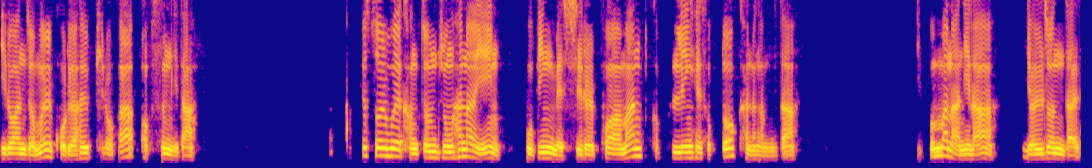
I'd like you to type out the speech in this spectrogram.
이러한 점을 고려할 필요가 없습니다. 아큐솔브의 강점 중 하나인 무빙 메쉬를 포함한 커플링 해석도 가능합니다. 이뿐만 아니라 열 전달,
